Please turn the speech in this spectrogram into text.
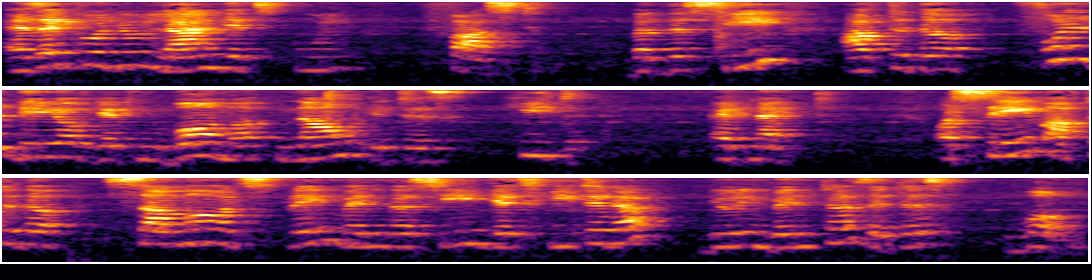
As I told you, land gets cool faster. But the sea, after the full day of getting warm up, now it is heated at night. Or same after the summer or spring when the sea gets heated up, during winters it is warm.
